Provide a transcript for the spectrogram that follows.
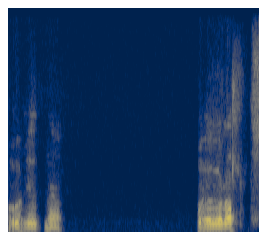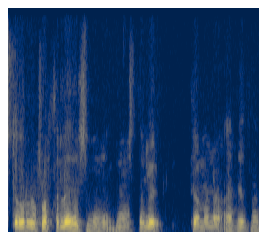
og hérna og það voru allt stóru og flottar leður sem ég hefði alveg gaman að hérna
